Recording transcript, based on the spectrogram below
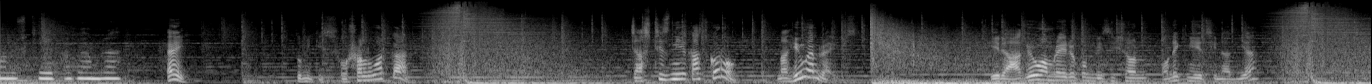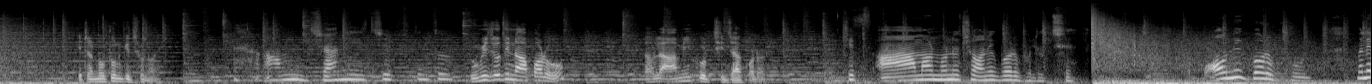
মানুষকে এভাবে আমরা এই তুমি কি সোশ্যাল ওয়ার্কার জাস্টিস নিয়ে কাজ করো না হিউম্যান রাইটস এর আগেও আমরা এরকম ডিসিশন অনেক নিয়েছি না দিয়া এটা নতুন কিছু নয়। আমি জানি চিফ কিন্তু তুমি যদি না পারো তাহলে আমি করছি যা করার। চিফ আমার মনে হচ্ছে অনেক বড় ভুল হচ্ছে। অনেক বড় ভুল। মানে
